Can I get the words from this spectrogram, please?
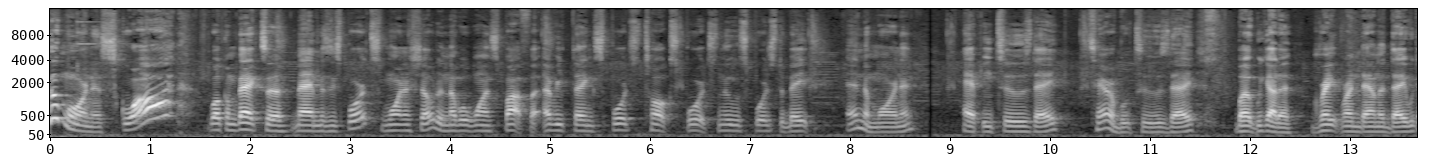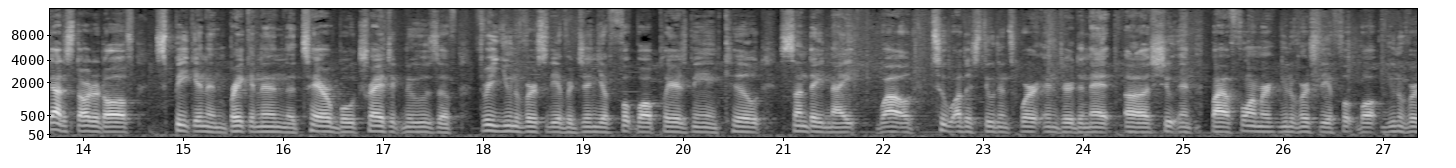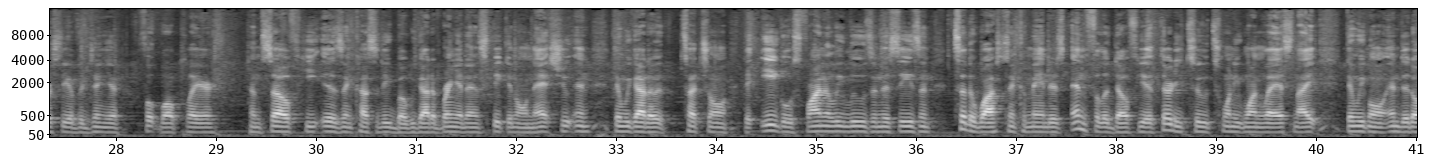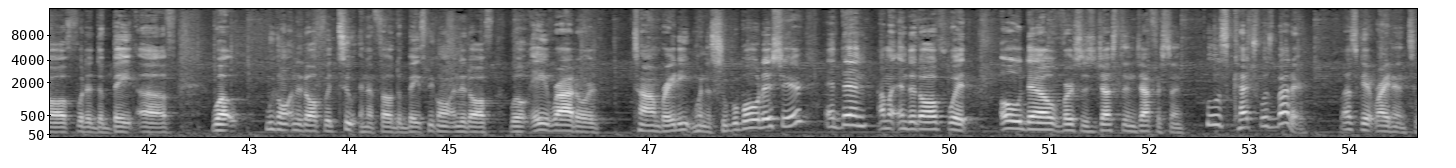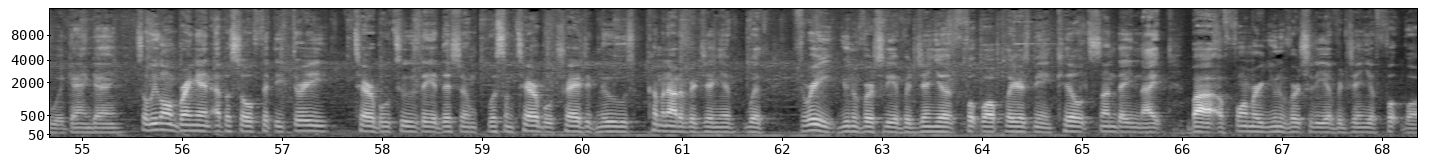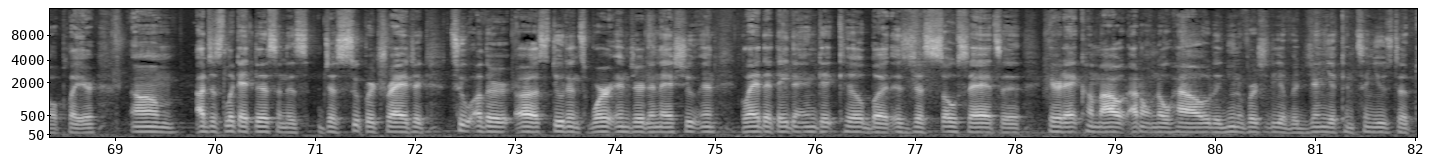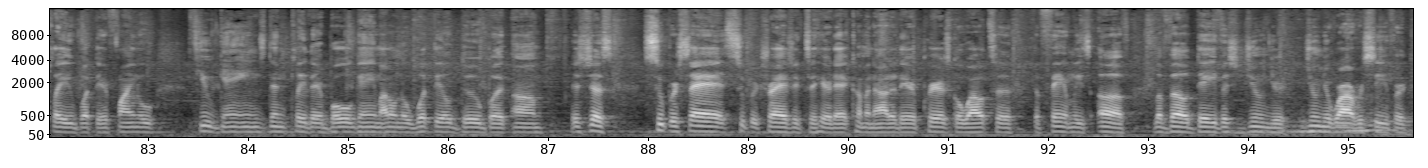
Good morning, squad. Welcome back to Mad Mizzy Sports Morning Show, the number one spot for everything sports talk, sports news, sports debate in the morning. Happy Tuesday, terrible Tuesday, but we got a great rundown today. We got to start it off speaking and breaking in the terrible, tragic news of three University of Virginia football players being killed Sunday night, while two other students were injured in that uh, shooting by a former University of football University of Virginia football player himself. He is in custody, but we got to bring it in speaking on that shooting. Then we got to touch on the Eagles finally losing this season to the Washington Commanders in Philadelphia 32 21 last night. Then we're going to end it off with a debate of, well, we're going to end it off with two NFL debates. We're going to end it off, will A Rod or Tom Brady win the Super Bowl this year? And then I'm going to end it off with Odell versus Justin Jefferson. Whose catch was better? Let's get right into it, gang gang. So we're to bring in episode 53 Terrible Tuesday edition with some terrible, tragic news coming out of Virginia with three University of Virginia football players being killed Sunday night by a former University of Virginia football player. Um, I just look at this and it's just super tragic. Two other uh, students were injured in that shooting. Glad that they didn't get killed, but it's just so sad to hear that come out. I don't know how the University of Virginia continues to play what their final few games, then play their bowl game. I don't know what they'll do, but um, it's just super sad, super tragic to hear that coming out of there. Prayers go out to the families of Lavelle Davis Jr., junior wide receiver,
